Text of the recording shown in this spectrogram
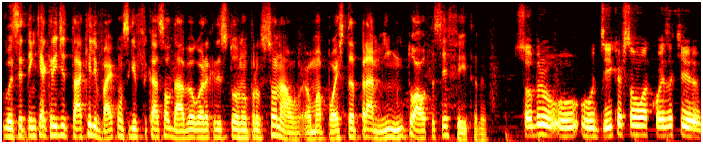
Você tem que acreditar que ele vai conseguir ficar saudável agora que ele se tornou profissional. É uma aposta, para mim, muito alta a ser feita, né? Sobre o, o Dickerson, uma coisa que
